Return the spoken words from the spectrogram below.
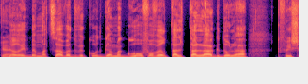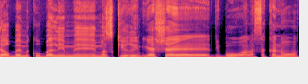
כן. הרי במצב הדבקות גם הגוף עובר טלטלה גדולה, כפי שהרבה מקובלים אה, מזכירים. יש uh, דיבור על הסכנות,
